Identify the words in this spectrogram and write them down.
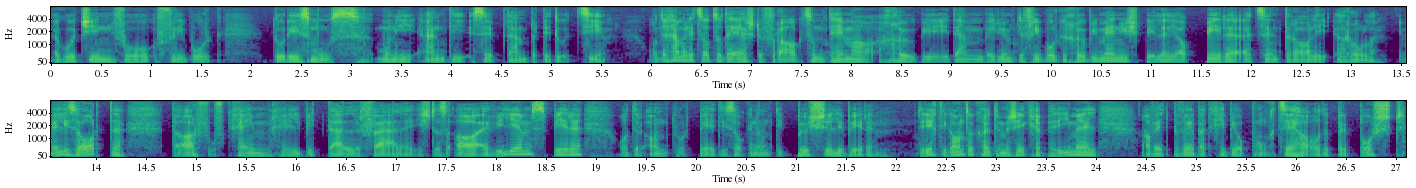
einen Gutschein von Fribourg Tourismus, den ich Ende September ziehe. Und dann kommen wir jetzt auch zu der ersten Frage zum Thema Kölbi. In dem berühmten Friburger Kölbi-Menü spielen ja Birnen eine zentrale Rolle. Welche Sorte darf auf keinem Kälbiteller fehlen? Ist das A eine Williams-Birne oder Antwort B die sogenannte Püscheli-Birne? Die richtige Antwort könnt ihr schicken per E-Mail an wettbewerb.kibio.ch oder per Post.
